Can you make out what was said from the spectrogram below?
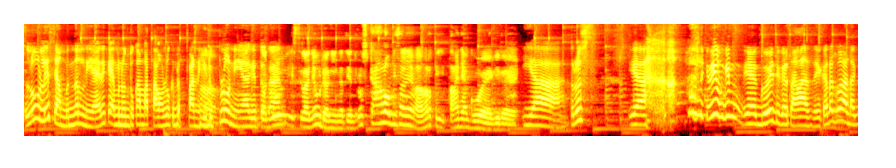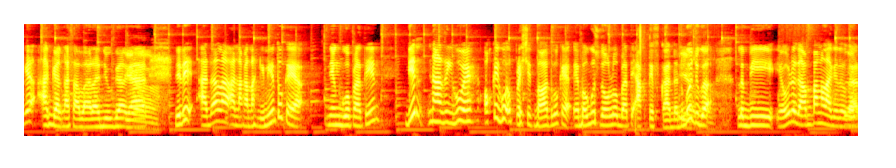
lu list yang bener nih ya. Ini kayak menentukan 4 tahun lu ke depan Ah. hidup lu nih ya gitu dan kan. lu istilahnya udah ngingetin terus kalau misalnya nggak ngerti tanya gue gitu ya Iya, terus ya ini mungkin ya gue juga salah sih karena gue anaknya agak nggak sabaran juga Iya. kan jadi adalah anak-anak ini tuh kayak yang gue perhatiin dia nari gue oke gue appreciate banget gue kayak ya bagus dong lu berarti aktif kan dan gue Iya. juga lebih ya udah gampang lah gitu Ya, kan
